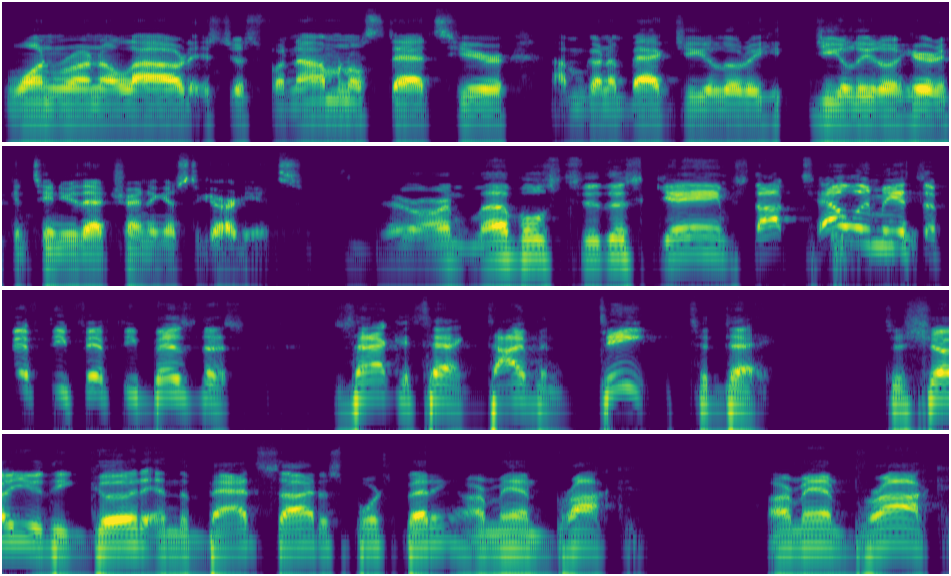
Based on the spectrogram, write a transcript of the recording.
one run allowed. It's just phenomenal stats here. I'm going to back Giolito, Giolito here to continue that trend against the Guardians. There are levels to this game. Stop telling me it's a 50 50 business. Zack Attack diving deep today to show you the good and the bad side of sports betting. Our man Brock, our man Brock.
